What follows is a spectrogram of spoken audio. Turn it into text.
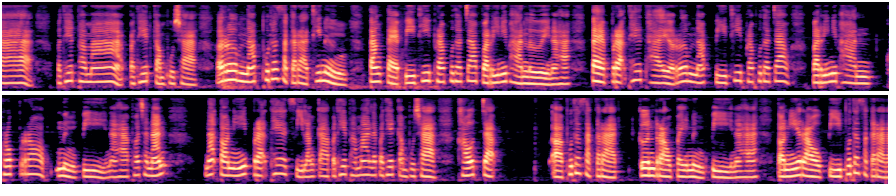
กา ประเทศพมา่า ประเทศกัมพูชา เริ่มนับพุทธศักราชที่ 1 ตั้งแต่ปีที่พระพุทธเจ้าปรินิพานเลยนะคะ แต่ประเทศไทยเริ่มนับปีที่พระพุทธเจ้าปรินิพาน ครบรอบ 1 ปีนะคะ เพราะฉะนั้นณตอนนี้ประเทศศรีลังกาประเทศพม่าและประเทศกัมพูชา เขาจะพุทธศักราชเกินเราไป 1 ปีนะคะ ตอนนี้เราปีพุทธศักราช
